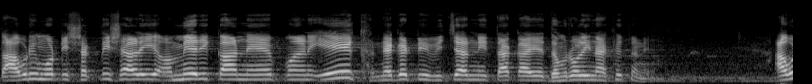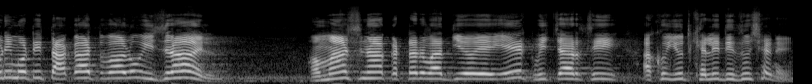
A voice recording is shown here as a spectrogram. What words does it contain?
તો આવડી મોટી શક્તિશાળી અમેરિકાને પણ એક નેગેટિવ વિચારની તાકાએ ધમરોળી નાખ્યું હતું ને. આવડી મોટી તાકાતવાળું ઇઝરાયલ, હમાસના કટ્ટરવાદીઓએ એક વિચારથી આખું યુદ્ધ ખેલી દીધું છે ને.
